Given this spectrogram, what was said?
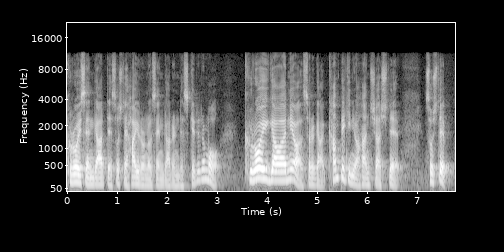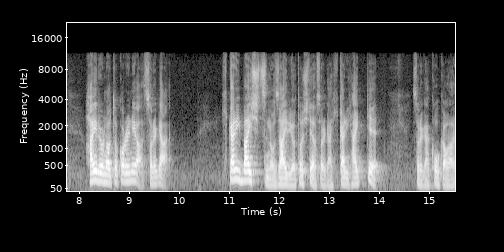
黒い線があって、そして灰色の線があるんですけれども、黒い側にはそれが完璧には反射して、そして灰色のところにはそれが光媒質の材料としてはそれが光入って、それが効果は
